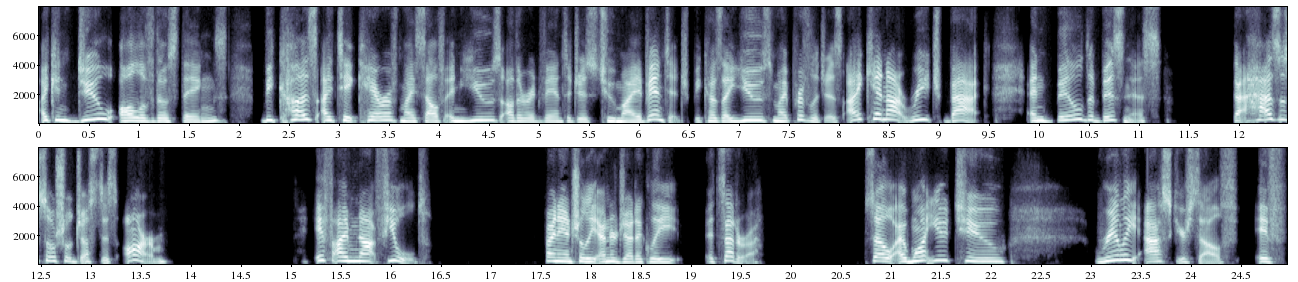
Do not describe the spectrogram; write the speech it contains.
I can do all of those things because I take care of myself and use other advantages to my advantage because I use my privileges. I cannot reach back and build a business that has a social justice arm if I'm not fueled financially, energetically, etc. So I want you to really ask yourself if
